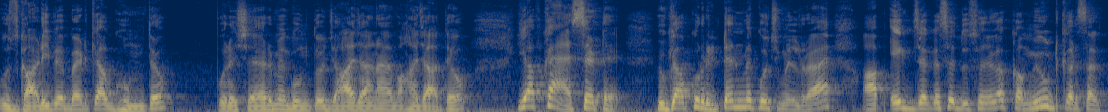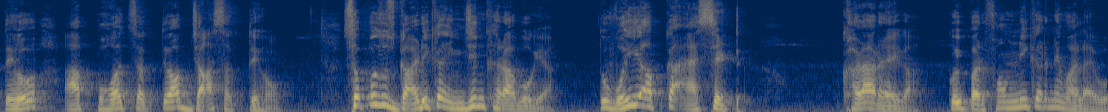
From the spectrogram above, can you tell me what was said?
उस गाड़ी पे बैठ के आप घूमते हो, पूरे शहर में घूमते हो, जहाँ जाना है वहाँ जाते हो, ये आपका एसेट है, क्योंकि आपको रिटर्न में कुछ मिल रहा है, आप एक जगह से दूसरी जगह कम्यूट कर सकते हो, आप पहुँच सकते हो, आप जा सकते हो. सपोज़ उस गाड़ी का इंजन खराब हो गया तो वही आपका एसेट खड़ा रहेगा। कोई परफॉर्म नहीं करने वाला है वो,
